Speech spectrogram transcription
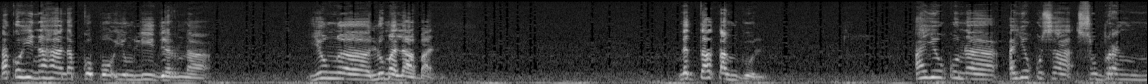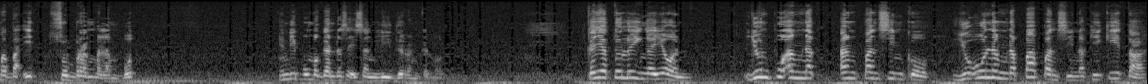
Ako hinahanap ko po yung leader na, yung ah, lumalaban. Nagtatanggol. Ayaw ko na, ayaw ko sa sobrang mabait, sobrang malambot. Hindi po maganda sa isang leader ang ganun. Kaya tuloy ngayon, yun po ang, nak- ang pansin ko, yung unang napapansin, nakikita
